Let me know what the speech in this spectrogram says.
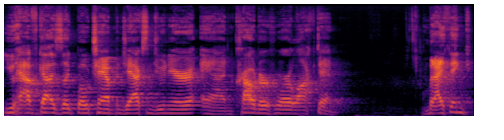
You have guys like Beauchamp and Jackson Jr. and Crowder who are locked in. But I think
